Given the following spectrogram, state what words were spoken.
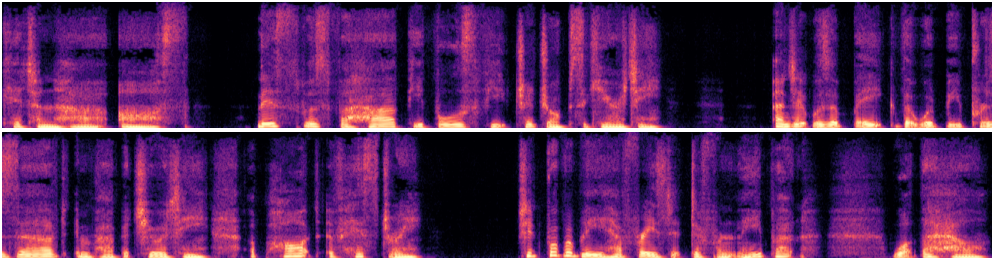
Kitten her ass. This was for her people's future job security and it was a bake that would be preserved in perpetuity, a part of history. She'd probably have phrased it differently, but what the hell?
